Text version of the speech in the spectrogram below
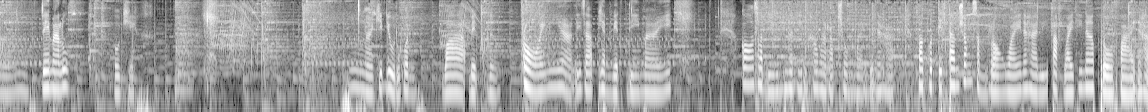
อง เจมาลูก โอเคคิดอยู่ทุกคนว่าเบ็ดหนึ่งร้อยเนี่ย ลิจะเปลี่ยนเบ็ดดีไหม ก็สวัสดีเพื่อนๆที่เพิ่งเข้ามารับชมใหม่ด้วยนะคะ ฝากกดติดตามช่องสำรองไว้นะคะลีปักไว้ที่หน้าโปรไฟล์นะคะ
